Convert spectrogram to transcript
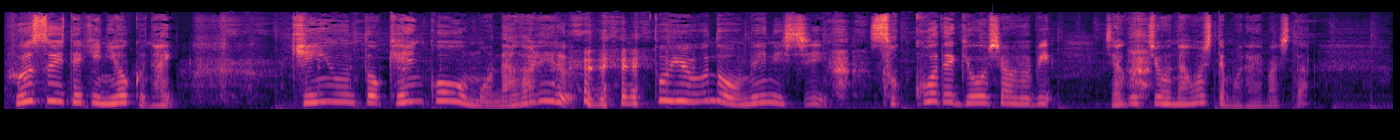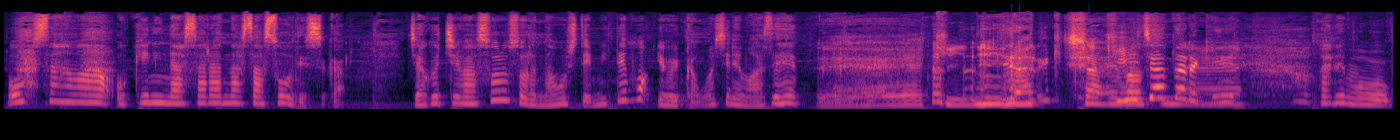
風水的に良くない金運と健康運も流れる。というのを目にし速攻で業者を呼び蛇口を直してもらいました。大木さんはお気になさらなさそうですが蛇口はそろそろ直してみても良いかもしれません。えー、気になっちゃいますね。聞いちゃったら気にあでも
